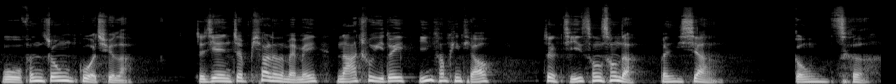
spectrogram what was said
五分钟过去了，只见这漂亮的美眉拿出一堆银行凭条，正急匆匆的奔向公厕。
